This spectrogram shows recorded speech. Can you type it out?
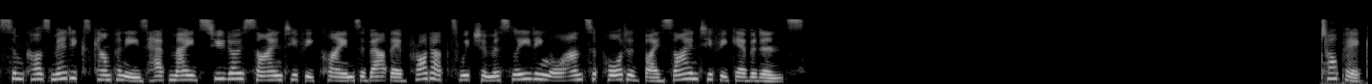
Some cosmetics companies have made pseudo-scientific claims about their products which are misleading or unsupported by scientific evidence. Topic:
